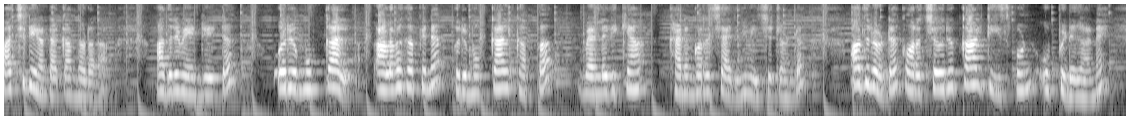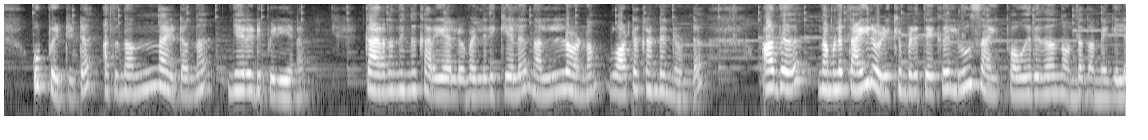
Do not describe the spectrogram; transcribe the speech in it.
പച്ചടി ഉണ്ടാക്കാൻ തുടങ്ങാം. അതിനു വേണ്ടിയിട്ട് ഒരു മുക്കാൽ അളവ് കപ്പിന് ഒരു മുക്കാൽ കപ്പ് വെള്ളരിക്ക കനം കുറച്ച് അരിഞ്ഞ് വെച്ചിട്ടുണ്ട്. അതിലോട്ട് കുറച്ച് ഒരു കാൽ ടീസ്പൂൺ ഉപ്പിടുകയാണേ. ഉപ്പിട്ടിട്ട് അത് നന്നായിട്ടൊന്ന് ഞെരടി പിഴിയണം. കാരണം നിങ്ങൾക്കറിയാമല്ലോ വെള്ളരിക്കയിൽ നല്ലോണം വാട്ടർ കണ്ടന്റ് ഉണ്ട്. അത് നമ്മൾ തൈര് ഒഴിക്കുമ്പോഴത്തേക്ക് ലൂസായി പോകരുതെന്നുണ്ടെന്നുണ്ടെങ്കിൽ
